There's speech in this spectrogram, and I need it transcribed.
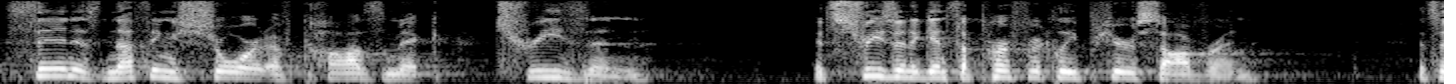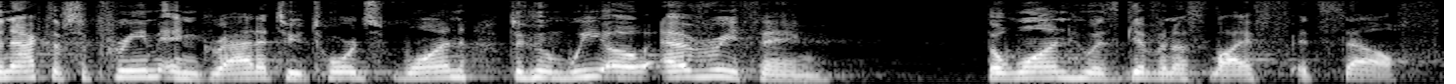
sin is nothing short of cosmic treason. It's treason against a perfectly pure sovereign. It's an act of supreme ingratitude towards one to whom we owe everything, the one who has given us life itself.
